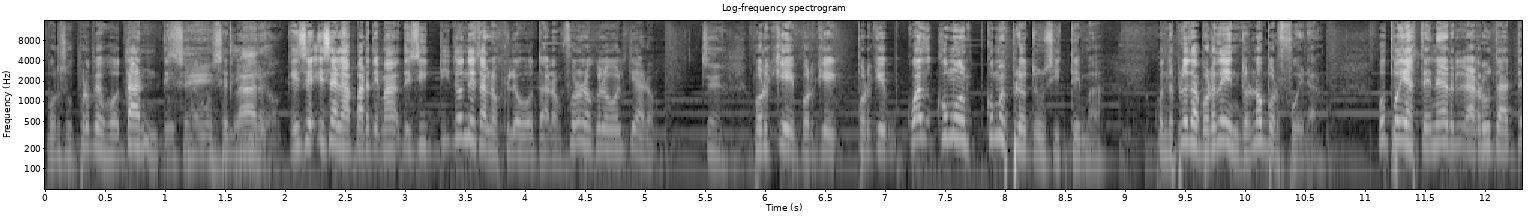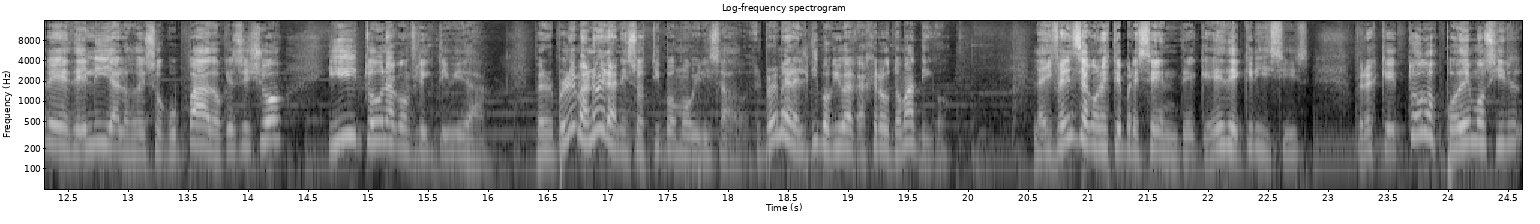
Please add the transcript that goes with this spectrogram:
por sus propios votantes, Sí, en algún sentido. claro. Que ese- esa es la parte más. Decir, ¿y ¿Dónde están los que lo votaron? Fueron los que lo voltearon. Sí. ¿Por qué? Porque, porque ¿cómo, ¿cómo explota un sistema? Cuando explota por dentro, no por fuera. Vos podías tener la ruta 3 de Lía, los desocupados, qué sé yo, y toda una conflictividad. Pero el problema no eran esos tipos movilizados. El problema era el tipo que iba al cajero automático. La diferencia con este presente, que es de crisis, pero es que todos podemos ir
